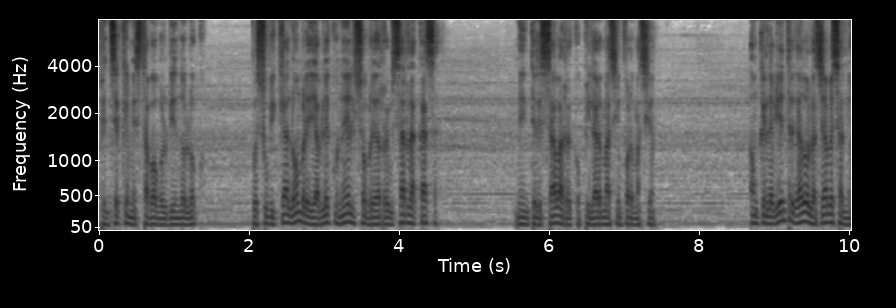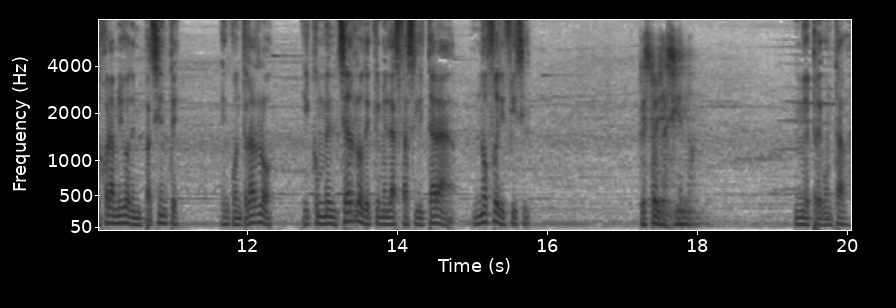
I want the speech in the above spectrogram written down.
Pensé que me estaba volviendo loco, pues ubiqué al hombre y hablé con él sobre revisar la casa. Me interesaba recopilar más información. Aunque le había entregado las llaves al mejor amigo de mi paciente, encontrarlo y convencerlo de que me las facilitara no fue difícil. ¿Qué estoy haciendo? Me preguntaba.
